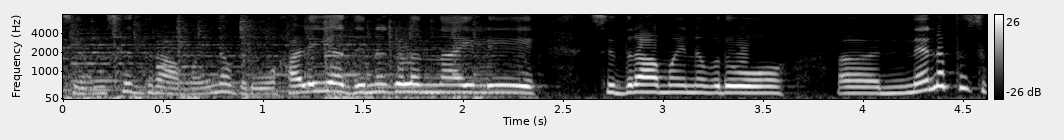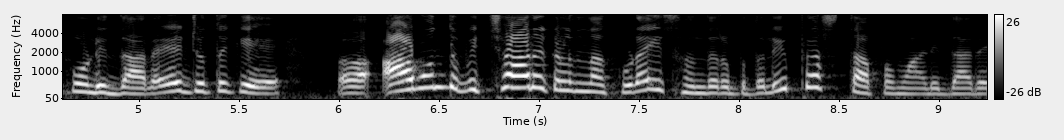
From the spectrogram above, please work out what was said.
ಸಿಎಂ ಸಿದ್ದರಾಮಯ್ಯನವರು. ಹಳೆಯ ದಿನಗಳನ್ನು ಇಲ್ಲಿ ಸಿದ್ದರಾಮಯ್ಯನವರು ನೆನಪಿಸಿಕೊಂಡಿದ್ದಾರೆ. ಜೊತೆಗೆ ಆ, ಒಂದು ವಿಚಾರಗಳನ್ನು ಕೂಡ ಈ ಸಂದರ್ಭದಲ್ಲಿ ಪ್ರಸ್ತಾಪ ಮಾಡಿದ್ದಾರೆ.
